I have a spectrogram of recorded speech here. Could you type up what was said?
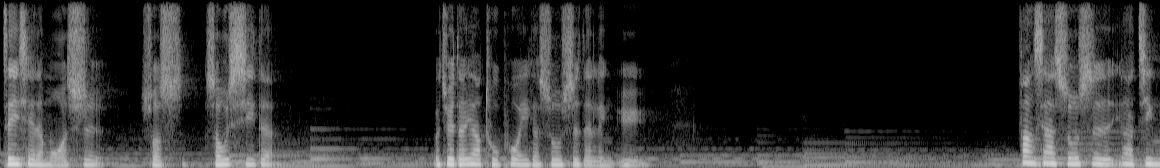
这一些的模式所熟悉的。我觉得要突破一个舒适的领域，放下舒适，要进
